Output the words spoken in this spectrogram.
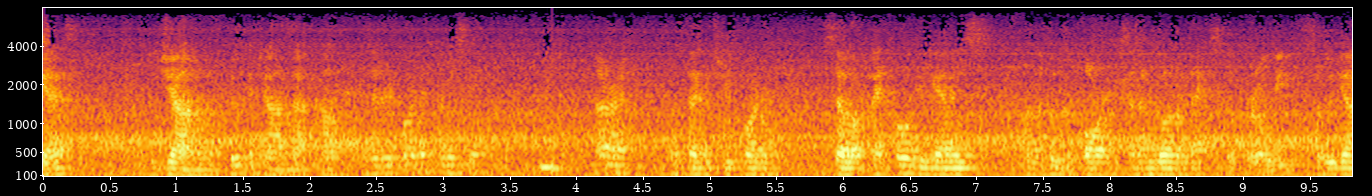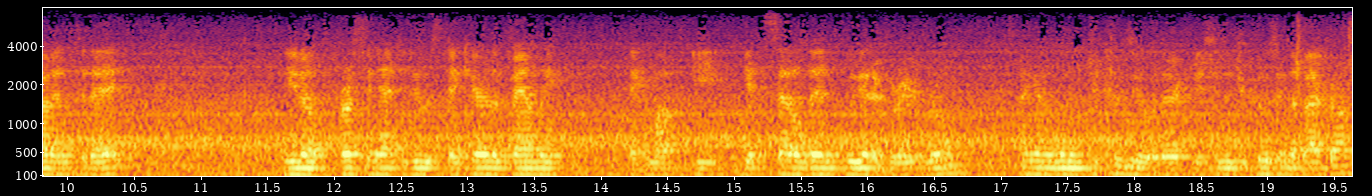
guys. John with hookahjohn.com. Is it recording? Let me see. Mm-hmm. Alright, looks like it's recording. So I told you guys on the hookah forums that I'm going to Mexico for a week. So we got in today. You know, the first thing I had to do was take care of the family, take them out to eat, get settled in. We got a great room. I got a little jacuzzi over there. Can you see the jacuzzi in the background?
